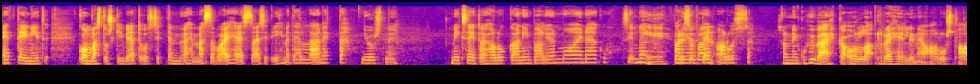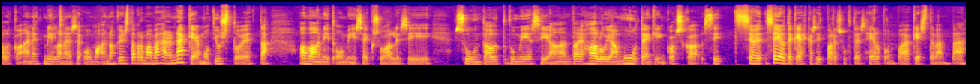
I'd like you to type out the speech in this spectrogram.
ettei niitä kompastuskiviä tuu sitten myöhemmässä vaiheessa ja sitten ihmetellään, että Just niin. Miksei toi halukkaan niin paljon mua enää kuin silloin Niin. parisuhteen alussa. Se on niin kuin hyvä ehkä olla rehellinen alusta alkaen, että millainen se oma... No kyllä sitä varmaan vähän näkee, mutta just toi, että avaa niitä omia seksuaalisia suuntautumisiaan tai halujaan muutenkin, koska sit se, se jo tekee ehkä siitä parisuhteessa helpompaa ja kestävämpää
